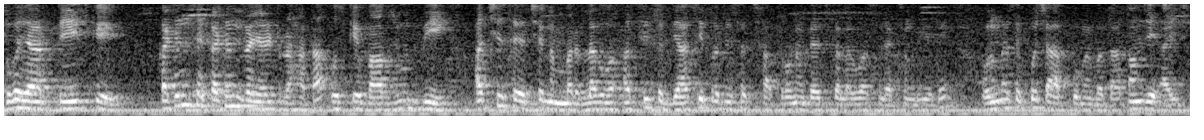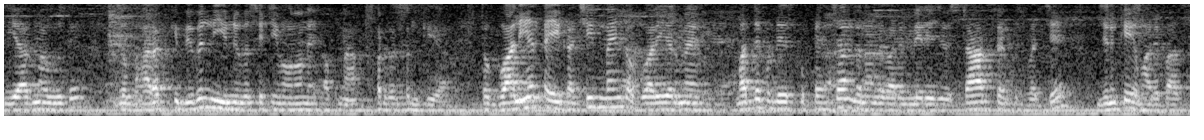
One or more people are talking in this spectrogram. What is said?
2023 के कठिन से कठिन रिज़ल्ट रहा था, उसके बावजूद भी अच्छे से अच्छे नंबर लगभग 80 से बयासी प्रतिशत छात्रों ने बैच का लगभग सिलेक्शन लिए थे। उनमें से कुछ आपको मैं बताता हूँ, जो आईसीआर में हुए थे, जो भारत की विभिन्न यूनिवर्सिटी में उन्होंने अपना प्रदर्शन किया। तो ग्वालियर का एक अचीवमेंट और ग्वालियर में मध्य प्रदेश को पहचान बनाने वाले मेरे जो स्टार्स हैं, कुछ बच्चे, जिनके हमारे पास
